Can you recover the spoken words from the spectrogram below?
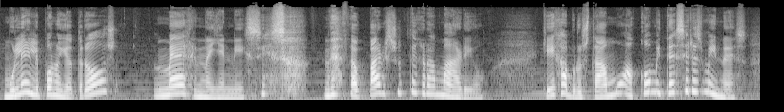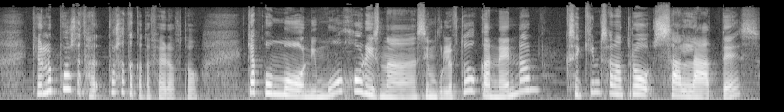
Μου λέει λοιπόν ο γιατρός, μέχρι να γεννήσεις δεν θα πάρεις ούτε γραμμάριο. Και είχα μπροστά μου ακόμη τέσσερις μήνες. Και λέω πώς θα, πώς θα τα καταφέρω αυτό; Και από μόνη μου, χωρίς να συμβουλευτώ κανέναν, ξεκίνησα να τρώω σαλάτες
